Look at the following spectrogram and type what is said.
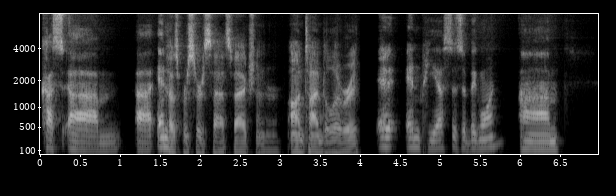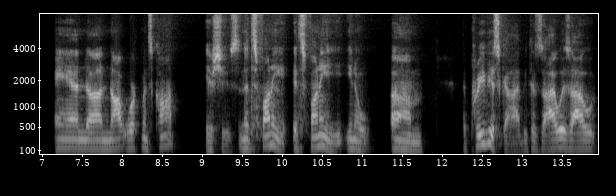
cus, um, uh, N- customer service satisfaction or on time delivery. N- NPS is a big one, um, and uh, not workman's comp issues. And it's funny. It's funny. You know, um, the previous guy because I was out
